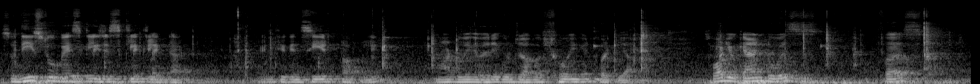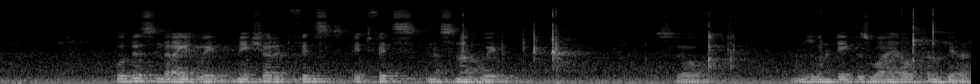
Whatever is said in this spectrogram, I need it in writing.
So these two basically just click like that. Right? If you can see it properly. Not doing a very good job of showing it, but yeah. So what you can do is first put this in the right way. Make sure it fits it fits in a snug way. So I'm just going to take this wire out from here.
